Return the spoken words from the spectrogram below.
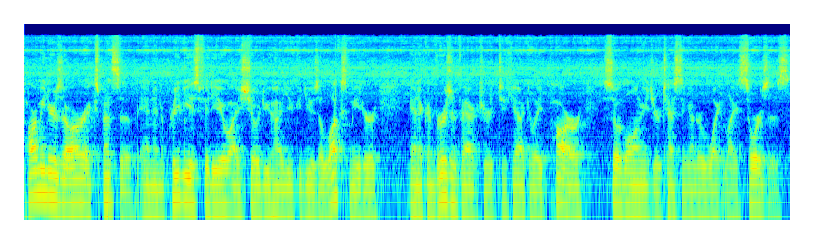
Par meters are expensive, and in a previous video I showed you how you could use a lux meter and a conversion factor to calculate par so long as you're testing under white light sources.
